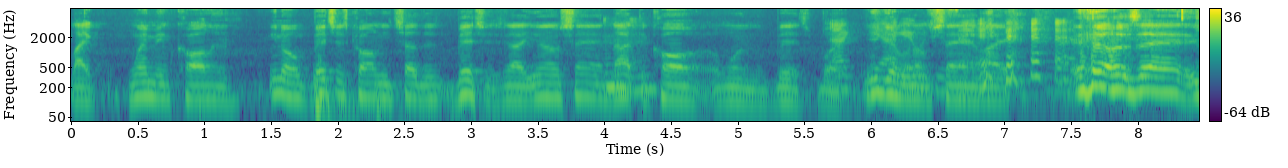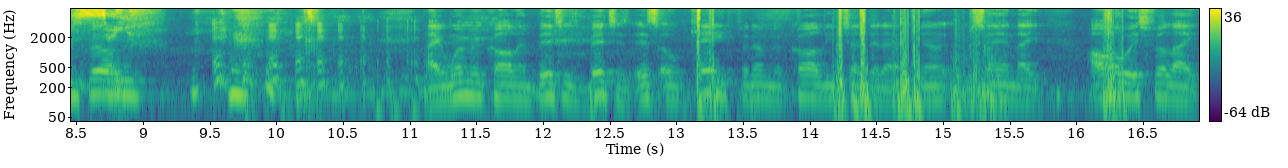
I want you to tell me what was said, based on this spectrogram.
like women calling you know, bitches calling each other bitches. Like, you know what I'm saying? Not to Mhm. call a woman a bitch, but I- you yeah, get get what I'm saying. saying. Like, you know what I'm saying? You feel me? like women calling bitches bitches. It's okay for them to call each other that. You know what I'm saying? Like, I always feel like,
